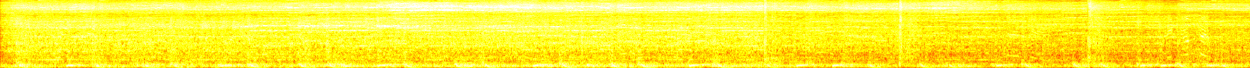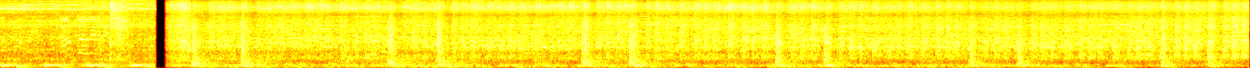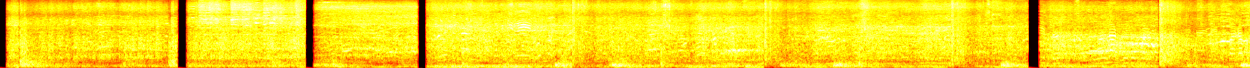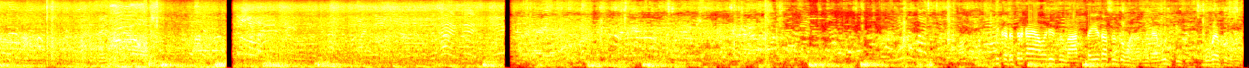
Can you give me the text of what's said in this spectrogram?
तिकडं तर काय आवाज येतो ना? आत्ता येत असेल तुम्हाला मी काय बोलते बघूया पुढे.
